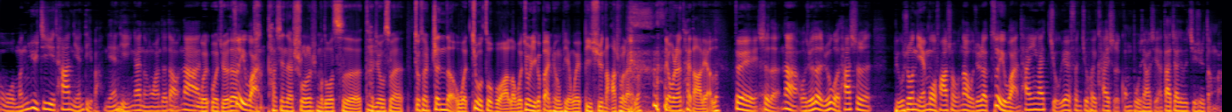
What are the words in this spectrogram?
我们预计他年底吧，年底应该能玩得到。那我我觉得最晚他现在说了这么多次，他就算就算真的我就做不完了，我就一个半成品，我也必须拿出来了，要不然太打脸了。对，是的。那我觉得如果他是比如说年末发售，那我觉得最晚他应该九月份就会开始公布消息了，大家就继续等吧，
